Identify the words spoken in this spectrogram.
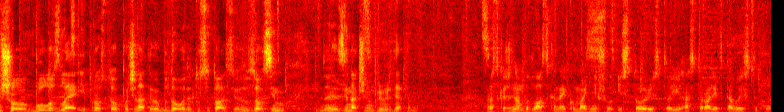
що було зле, і просто починати вибудовувати ту ситуацію зовсім е, з інакшими пріоритетами. Розкажи нам, будь ласка, найкумеднішу історію з твоїх гастролів та виступів.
